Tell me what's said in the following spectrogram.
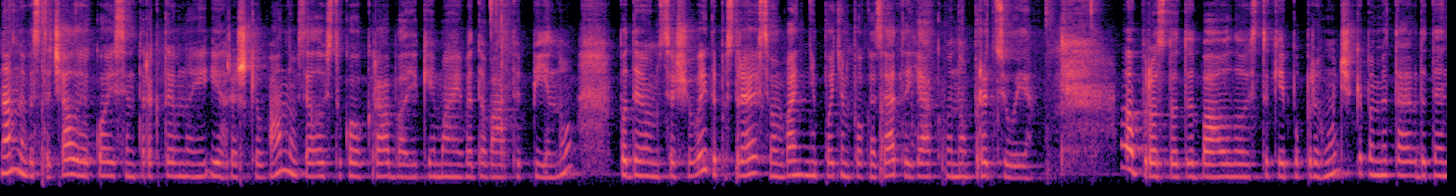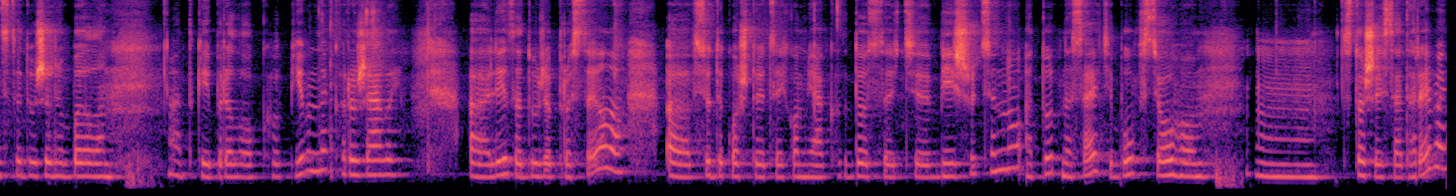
Нам не вистачало якоїсь інтерактивної іграшки в ванну. Взяла ось такого краба, який має видавати піну. Подивимося, що вийде. Постараюся вам в ванні потім показати, як воно працює. А Просто додавала ось такі попригунчики, пам'ятаю, в дитинстві дуже любила. А, Такий брелок півник рожевий. Ліза дуже просила. Всюди коштує цей хом'як досить більшу ціну, а тут на сайті був всього 160 гривень.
